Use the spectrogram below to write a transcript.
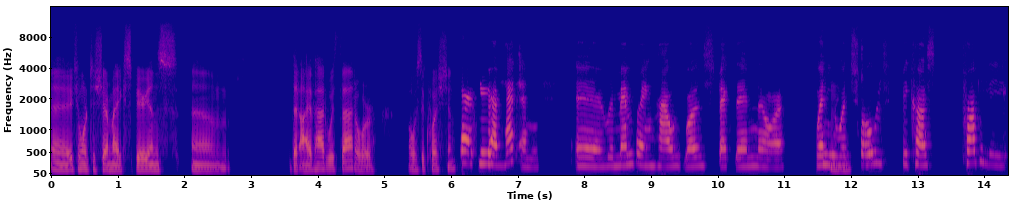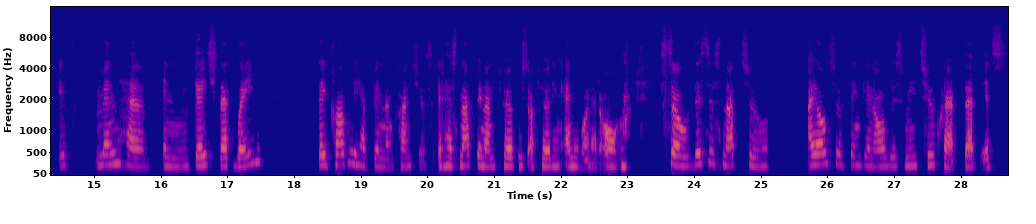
uh, if you wanted to share my experience um, that I've had with that, or what was the question? Yeah, if you have had any, uh, remembering how it was back then, or when you mm-hmm. were told, because probably if men have engaged that way, they probably have been unconscious. It has not been on purpose of hurting anyone at all. so this is not to. I also think in all this Me Too crap that it's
